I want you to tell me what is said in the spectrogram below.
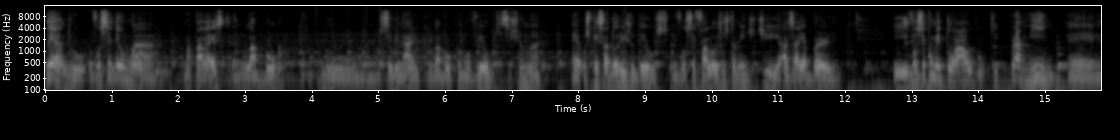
Leandro, você deu uma, uma palestra no Labor, no, no seminário que o Labor promoveu, que se chama é, Os Pensadores Judeus, e você falou justamente de Isaiah Berlin. E Sim. você comentou algo que, para mim, é,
